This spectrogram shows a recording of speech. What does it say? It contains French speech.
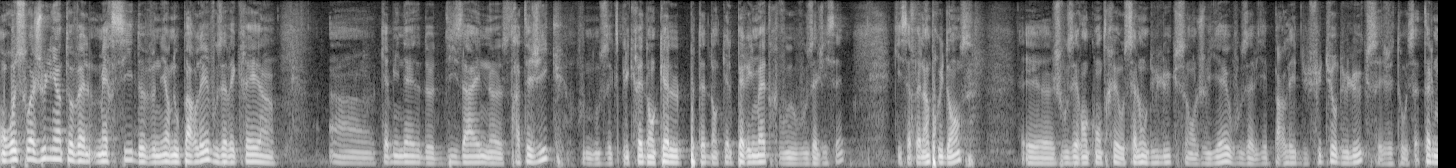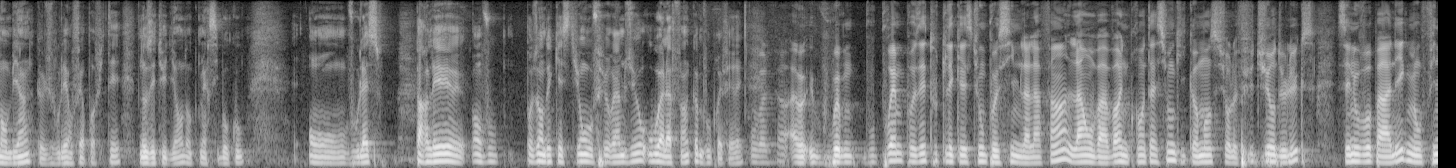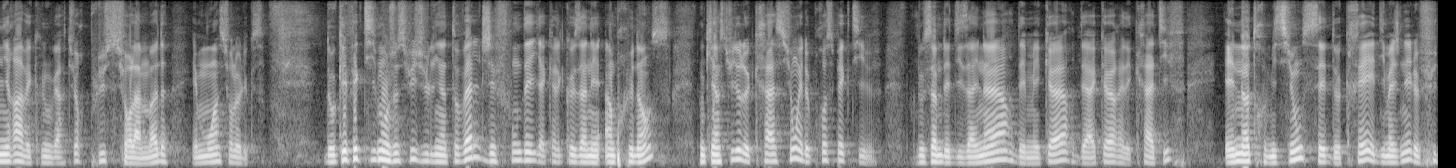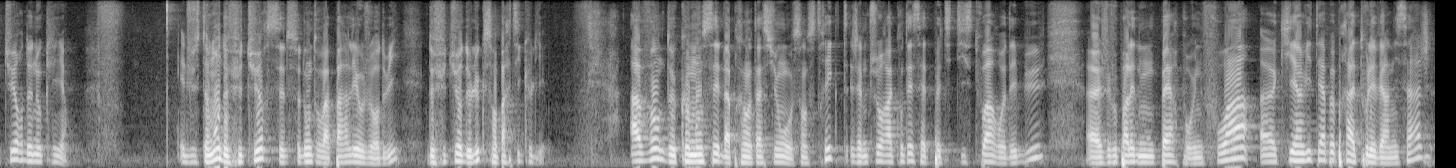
On reçoit Julien Tovel. Merci de venir nous parler. Vous avez créé un, cabinet de design stratégique. Vous nous expliquerez dans quel, peut-être dans quel périmètre vous, agissez, qui s'appelle Imprudence. Et euh, je vous ai rencontré au Salon du Luxe en juillet où vous aviez parlé du futur du luxe et j'ai trouvé ça tellement bien que je voulais en faire profiter nos étudiants. Donc merci beaucoup. On vous laisse parler en vous posant des questions au fur et à mesure ou à la fin, comme vous préférez. On va le faire. Ah vous, pourrez me poser toutes les questions possibles à la fin. Là, on va avoir une présentation qui commence sur le futur du luxe, ces nouveaux paradigmes, mais on finira avec une ouverture plus sur la mode et moins sur le luxe. Donc effectivement, je suis Julien Tovel. J'ai fondé il y a quelques années Imprudence, qui est un studio de création et de prospective. Nous sommes des designers, des makers, des hackers et des créatifs. Et notre mission, c'est de créer et d'imaginer le futur de nos clients. Et justement, de futur, c'est ce dont on va parler aujourd'hui, de futur de luxe en particulier. Avant de commencer la présentation au sens strict, j'aime toujours raconter cette petite histoire au début. Euh, je vais vous parler de mon père pour une fois, euh, qui est invité à peu près à tous les vernissages,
